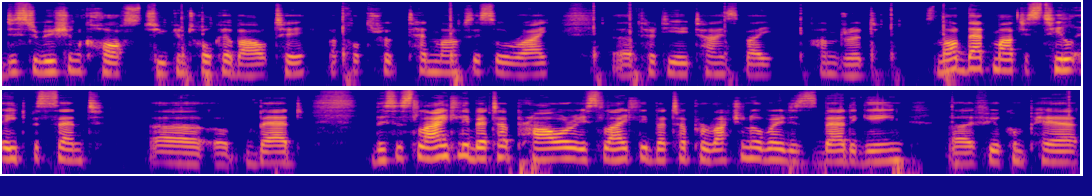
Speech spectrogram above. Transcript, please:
distribution cost, you can talk about it. But for 10 marks, it's all right. Uh, 38 times by 100. It's not that much. It's still 8% uh, uh, bad. This is slightly better. Power is slightly better. Production overhead is bad again. Uh, if you compare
